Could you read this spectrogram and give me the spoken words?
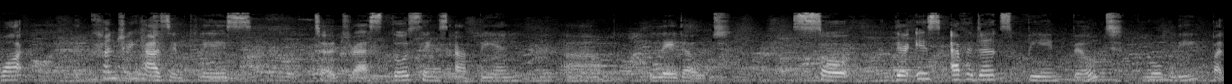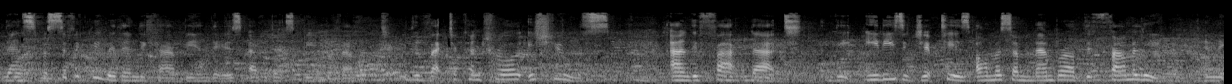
what the country has in place to address those things are being um, laid out. So there is evidence being built globally, but then specifically within the Caribbean, there is evidence being developed. The vector control issues and the fact that the Aedes aegypti is almost a member of the family in the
